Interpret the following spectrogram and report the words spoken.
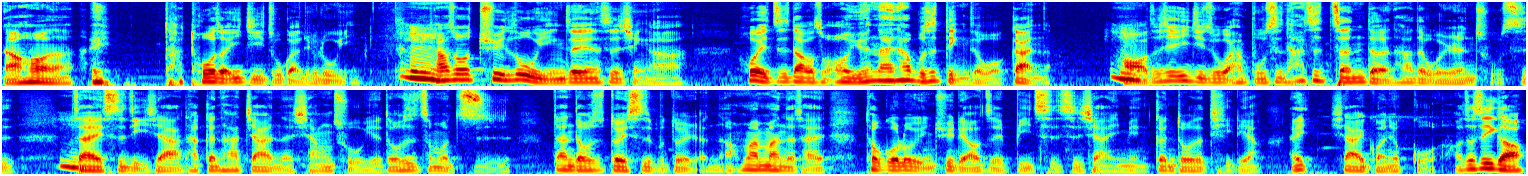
然后呢，哎，他拖着一级主管去露营。嗯，他说去露营这件事情啊，会知道说哦，原来他不是顶着我干的。哦，这些一级主管他不是，他是真的，他的为人处事，在私底下他跟他家人的相处也都是这么直，但都是对事不对人，然后慢慢的才透过录影去了解彼此之下一面，更多的体谅，哎，下一关就过了。好，这是一个哦，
